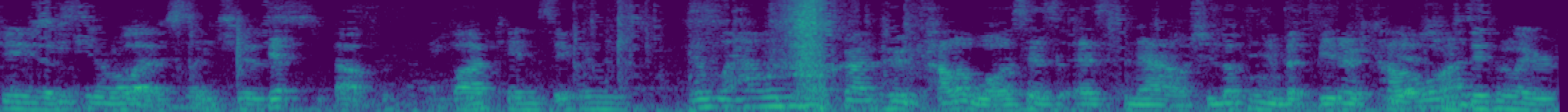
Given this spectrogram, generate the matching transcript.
she She just did collapsed well, and she was Yep. out for five, ten seconds. And how would you describe her colour was as, as to now? Is she looking a bit better colour Yeah, she's definitely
